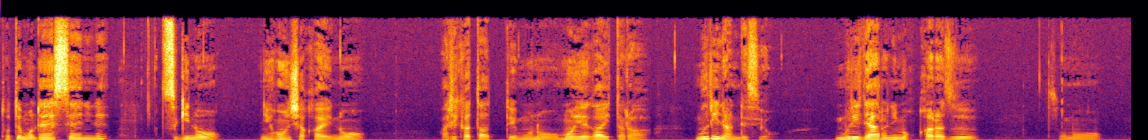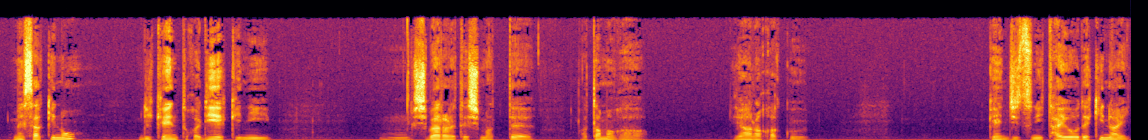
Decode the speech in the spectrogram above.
とても冷静にね次の日本社会の在り方っていうものを思い描いたら無理なんですよ。無理であるにもかかわらずその目先の利権とか利益に、うん、縛られてしまって頭が柔らかく現実に対応できない。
